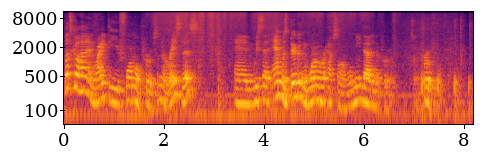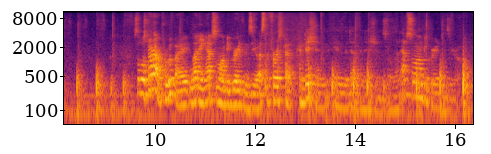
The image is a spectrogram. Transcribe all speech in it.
Let's go ahead and write the formal proof. So I'm going to erase this. And we said n was bigger than 1 over epsilon. We'll need that in the proof. So proof. So we'll start our proof by letting epsilon be greater than 0. That's the first condition in epsilon be greater than 0.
